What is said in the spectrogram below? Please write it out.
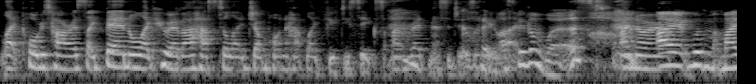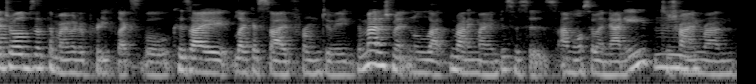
like poor guitarist like Ben or like whoever has to like jump on and have like 56 unread messages. and it be must like, be the worst I know. I my jobs at the moment are pretty flexible because I like aside from doing the management and all that, running my own businesses, I'm also a nanny to try and run,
